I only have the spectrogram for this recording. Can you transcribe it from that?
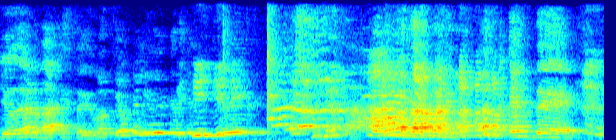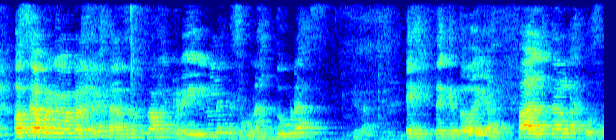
yo de verdad estoy demasiado feliz de que Vamos a la manita. Este, o sea, porque me parece que están haciendo un trabajo increíble, que son unas duras este, que todavía faltan las cosas,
